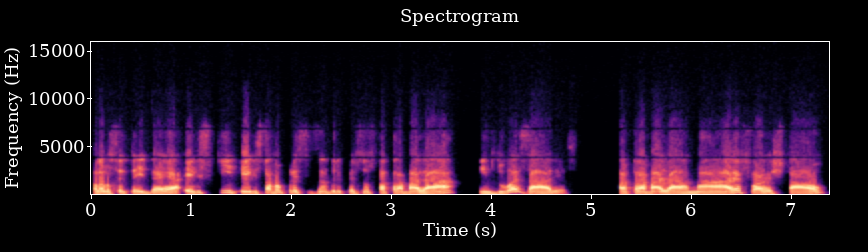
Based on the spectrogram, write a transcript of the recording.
para você ter ideia, eles que eles estavam precisando de pessoas para trabalhar em duas áreas, para trabalhar na área florestal,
